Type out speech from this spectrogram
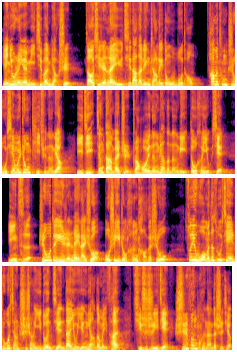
研究人员米奇本表示，早期人类与其他的灵长类动物不同，他们从植物纤维中提取能量，以及将蛋白质转化为能量的能力都很有限。因此，植物对于人类来说不是一种很好的食物。所以，我们的祖先如果想吃上一顿简单又营养的美餐，其实是一件十分困难的事情。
